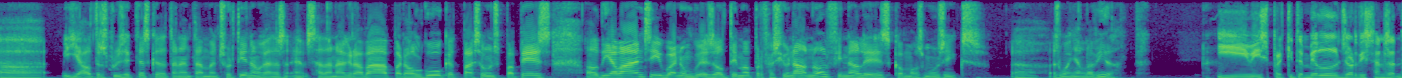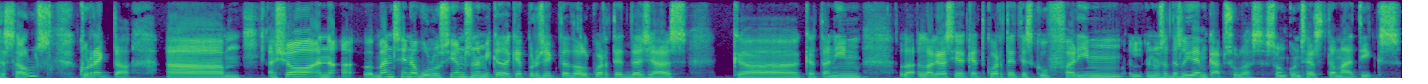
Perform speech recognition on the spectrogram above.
uh, hi ha altres projectes que de tant en tant van sortint, a vegades eh, s'ha d'anar a gravar per a algú que et passa uns papers el dia abans i, bueno, és el tema professional, no? Al final és com els músics uh, es guanyen la vida. I he vist per aquí també el Jordi Sans and the Souls? Correcte. Uh, això en, van sent evolucions una mica d'aquest projecte del quartet de jazz que, que tenim. La, la gràcia d'aquest quartet és que oferim... Nosaltres li diem càpsules. Són concerts temàtics.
